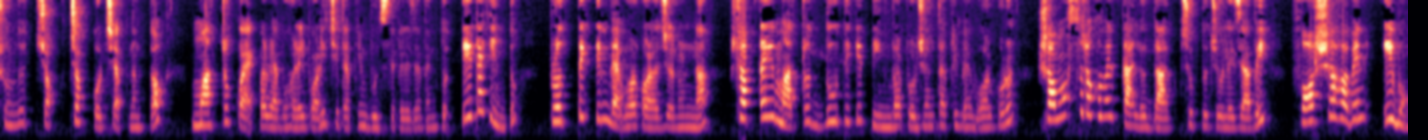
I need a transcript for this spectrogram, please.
সুন্দর চকচক করছে আপনার ত্বক। মাত্র কয়েকবার ব্যবহারের পরই সেটা আপনি বুঝতে পেরে যাবেন। তো এটা কিন্তু প্রত্যেক দিন ব্যবহার করার জন্য না, সপ্তাহে মাত্র দু থেকে তিনবার পর্যন্ত আপনি ব্যবহার করুন। সমস্ত রকমের কালো দাগ চোখ তো চলে যাবেই। ফর্সা হবেন এবং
